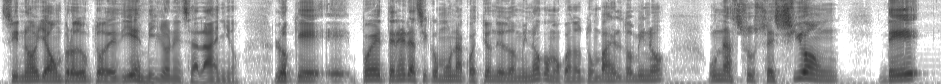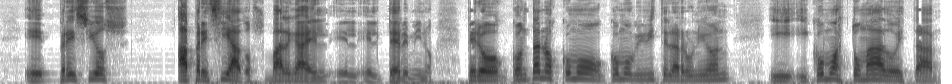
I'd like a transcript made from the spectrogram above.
sino ya un producto de 10 millones al año. Lo que eh, puede tener así como una cuestión de dominó, como cuando tumbas el dominó, una sucesión de eh, precios apreciados, valga el, el, término. Pero contanos cómo, cómo viviste la reunión y, cómo has tomado esta,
